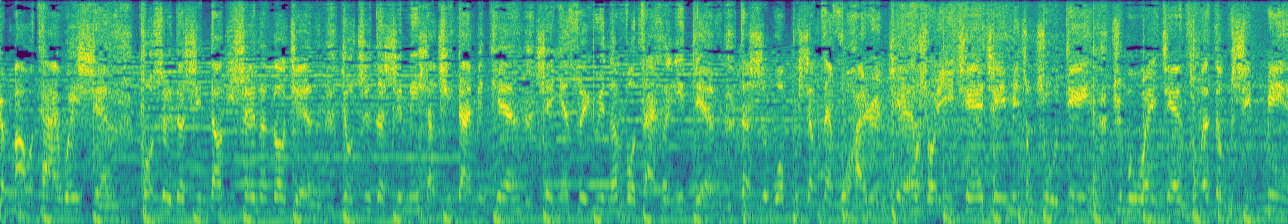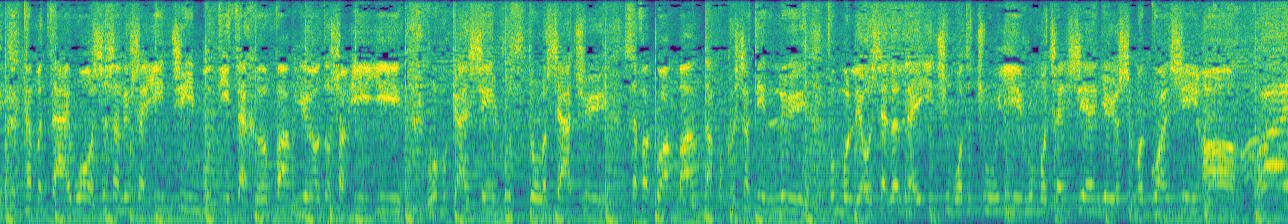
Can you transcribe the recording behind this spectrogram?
人骂我太危险。破碎的心到底谁能够捡？幼稚的心灵想期待明天，闲言碎语能否再狠一点？但是我不想再祸害人间。我说一切皆命中注定，举步维艰，从来都不信命。他们在我身上留下印记，目的在何方，又有多少意义？我不甘心如此堕落下去，散发光芒，打破可笑定律。父母流下了泪，引起我的注意，入魔成仙又有什么关系？啊，快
